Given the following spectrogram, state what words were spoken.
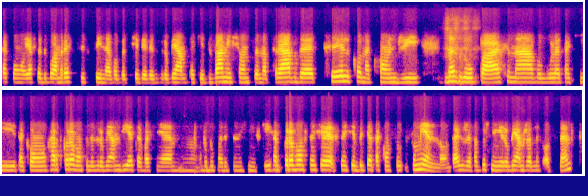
taką, ja wtedy byłam restrykcyjna wobec siebie, więc zrobiłam takie dwa miesiące naprawdę tylko na konji, na zupach, na w ogóle taki, taką hardkorową sobie zrobiłam dietę właśnie mm, według medycyny chińskiej, hardkorową w sensie, w sensie bycia taką sumienną, tak, że faktycznie nie robiłam żadnych odstępstw.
